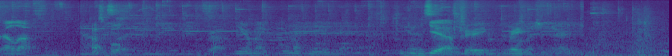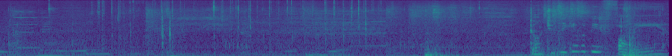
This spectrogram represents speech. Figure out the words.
LF. That's cool. You're my, you're my Canadian guy now. You know, Yeah. I'm very, very much a nerd. Don't you think it would be funny if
